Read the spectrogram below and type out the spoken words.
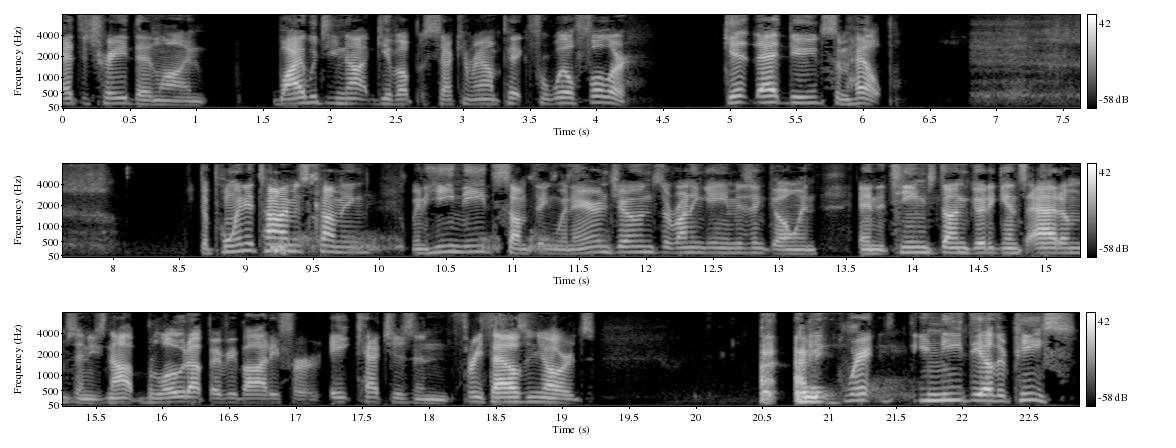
at the trade deadline, why would you not give up a second round pick for Will Fuller? Get that dude some help. The point of time is coming when he needs something, when Aaron Jones, the running game isn't going, and the team's done good against Adams, and he's not blowed up everybody for eight catches and 3,000 yards. I, I mean, where you need the other piece.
